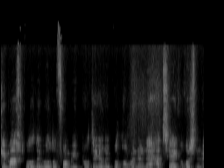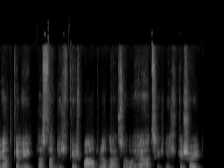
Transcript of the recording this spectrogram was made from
gemacht wurde, wurde vom Importeur übernommen und er hat sehr großen Wert gelegt, dass da nicht gespart wird. Also er hat sich nicht gescheut,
